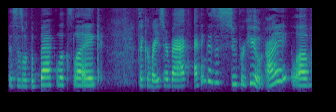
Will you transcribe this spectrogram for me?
This is what the back looks like. It's like a racer back. I think this is super cute. I love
